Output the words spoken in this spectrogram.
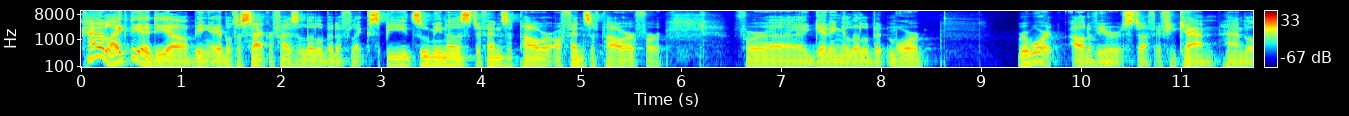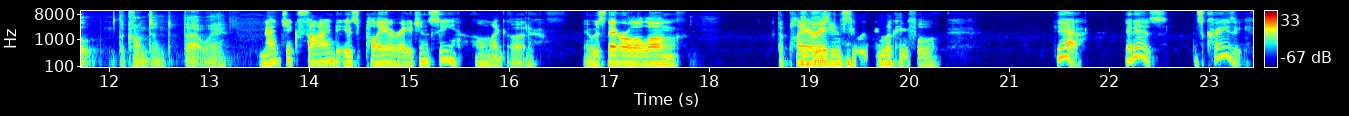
kind of like the idea of being able to sacrifice a little bit of like speed, zoominess, defensive power, offensive power for for uh, getting a little bit more reward out of your stuff if you can handle the content that way. Magic find is player agency. Oh my god, it was there all along. The player agency we've been looking for. Yeah, it is. It's crazy.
